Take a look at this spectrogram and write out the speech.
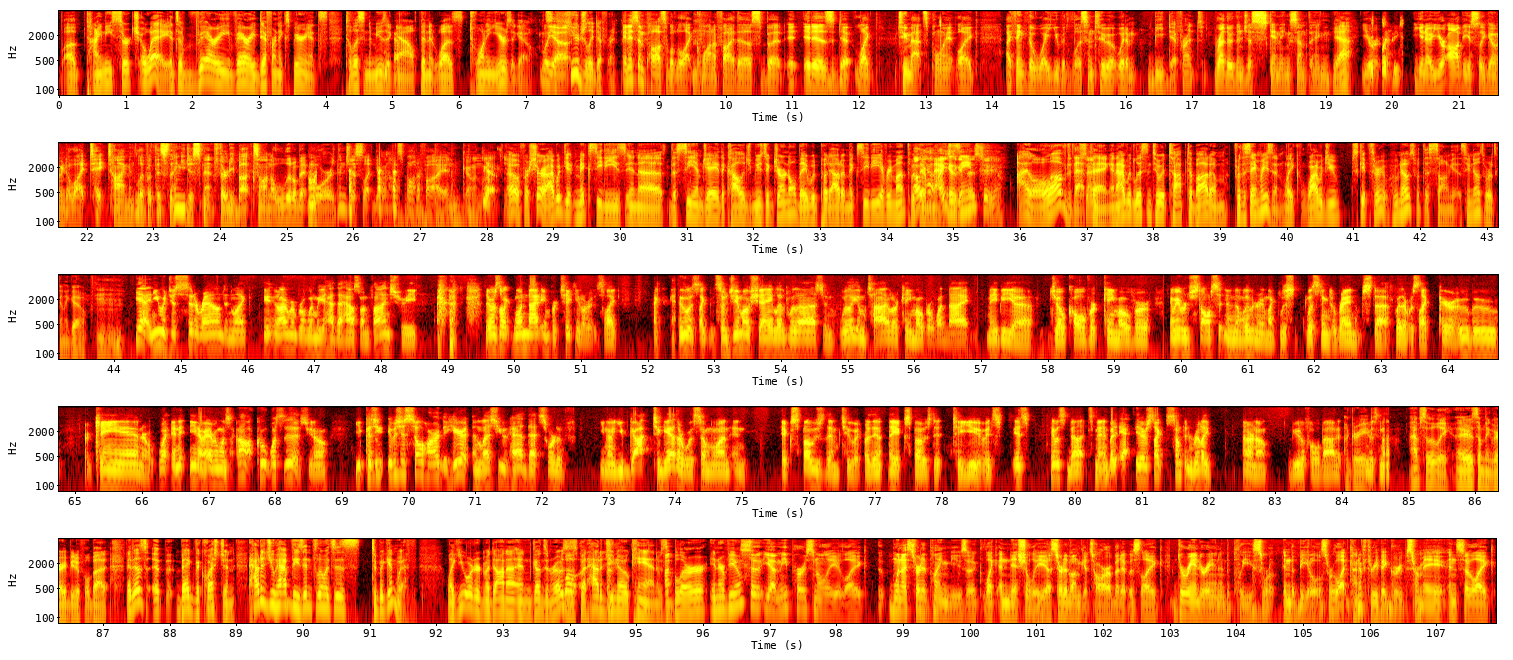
a tiny search away. It's a very very different experience to listen to music now than it was 20 years ago. Well, yeah. hugely different. and it's impossible to like quantify this, but it, it is di- like to Matt's point, like I think the way you would listen to it would be different rather than just skimming something. Yeah. You're, it would be. you know, you're obviously going to like take time and live with this thing you just spent 30 bucks on a little bit more than just like going on Spotify and going like, Yeah. you know, Oh, for sure. I would get mix CDs in uh, the CMJ, the College Music Journal. They would put out a mix CD every month with oh, their yeah, I used to get magazine. those too, yeah. I loved that Same. thing, and I would listen to it top to bottom for the same reason. Like, why would you skip through? Who knows what this song is? Who knows where it's going to go? Yeah, and you would just sit around and like you know, I remember when we had the house on Vine Street. there was like one night in particular. It's like I, who was like so Jim O'Shea lived with us and William Tyler came over one night. Maybe uh, Joe Colvert came over, and we were just all sitting in the living room like lis- listening to random stuff, whether it was like Pere Ubu or Can or what. And it, you know, everyone's like, "Oh, cool, what's this?" You know, because it was just so hard to hear it unless you had that sort of you know you got together with someone and exposed them to it or they, they exposed it to you it's it's it was nuts man but it, there's like something really i don't know beautiful about it Agreed. it was nuts Absolutely. There is something very beautiful about it. That does uh, beg the question how did you have these influences to begin with? Like, you ordered Madonna and Guns N' Roses, Well, but how did you know Can? It was a Blur interview? So yeah, me personally, like when I started playing music, like initially I started on guitar, but it was like Duran Duran and the Police were and the Beatles were like kind of three big groups for me. And so like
